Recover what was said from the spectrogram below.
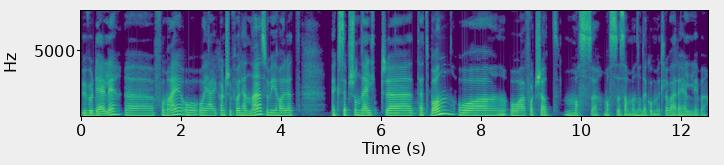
uvurderlig for meg, og jeg kanskje for henne. Så vi har et eksepsjonelt eh, tett bånd og, og, er fortsatt masse, masse sammen. Og det kommer vi til å være hele livet.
